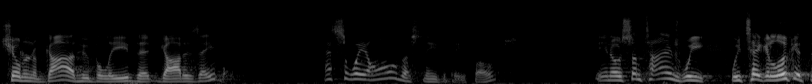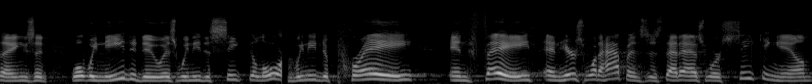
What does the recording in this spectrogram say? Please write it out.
children of God who believe that God is able. That's the way all of us need to be, folks. You know, sometimes we, we take a look at things, and what we need to do is we need to seek the Lord. We need to pray in faith. And here's what happens is that as we're seeking Him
